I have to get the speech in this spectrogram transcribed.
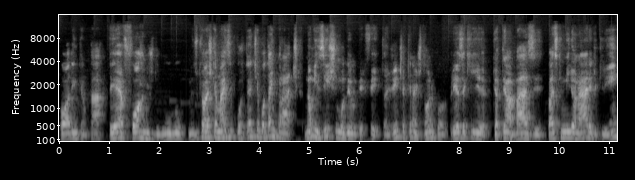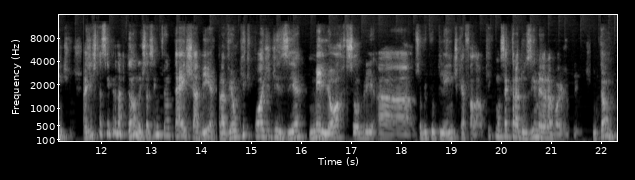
podem tentar ter formas do Google, mas o que eu acho que é mais importante é botar em prática. Não existe modelo perfeito. A gente aqui na Stone, pô, empresa que já tem uma base quase que milionária de clientes, a gente está sempre adaptando, a gente está sempre fazendo teste AB para ver o que, que, pode dizer melhor sobre, a, sobre o que o cliente quer falar, o que, que consegue traduzir melhor a voz do cliente. Então,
